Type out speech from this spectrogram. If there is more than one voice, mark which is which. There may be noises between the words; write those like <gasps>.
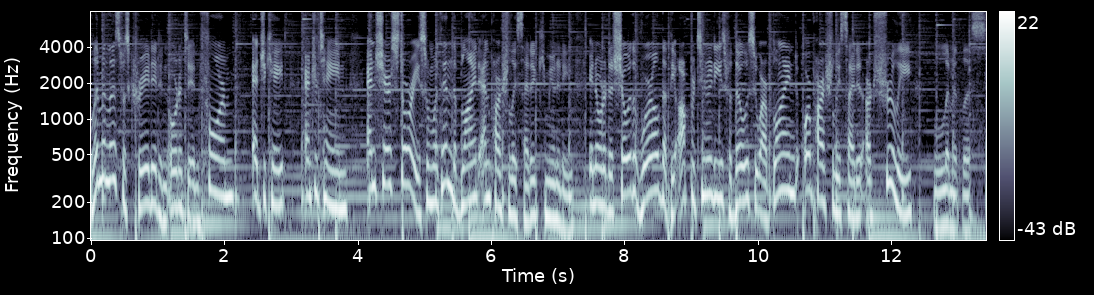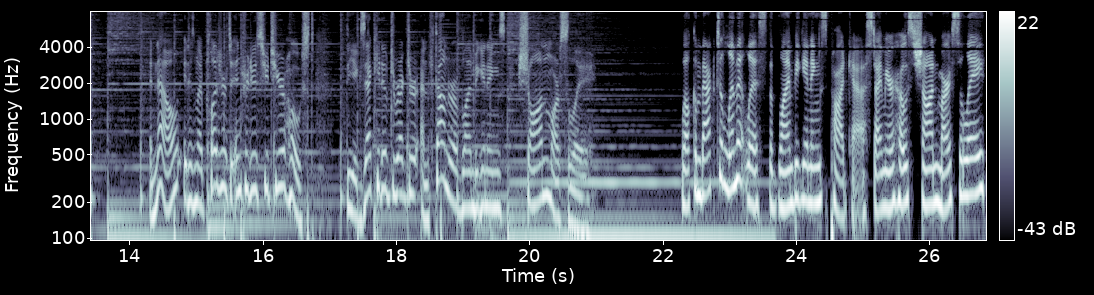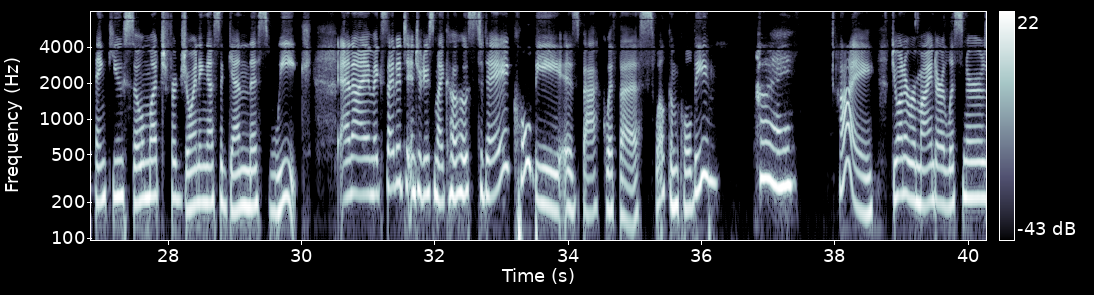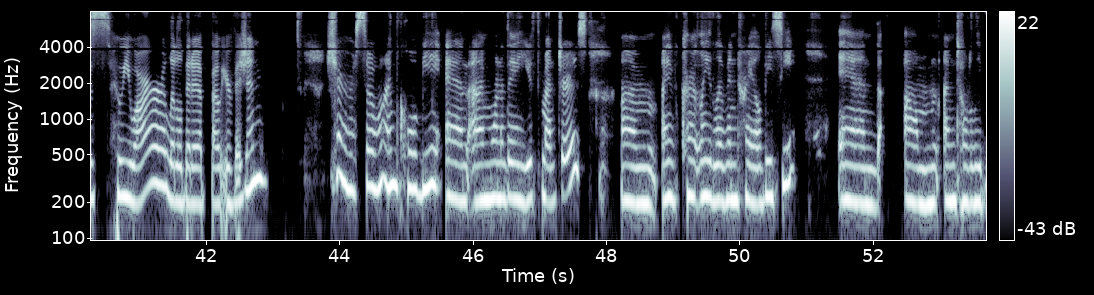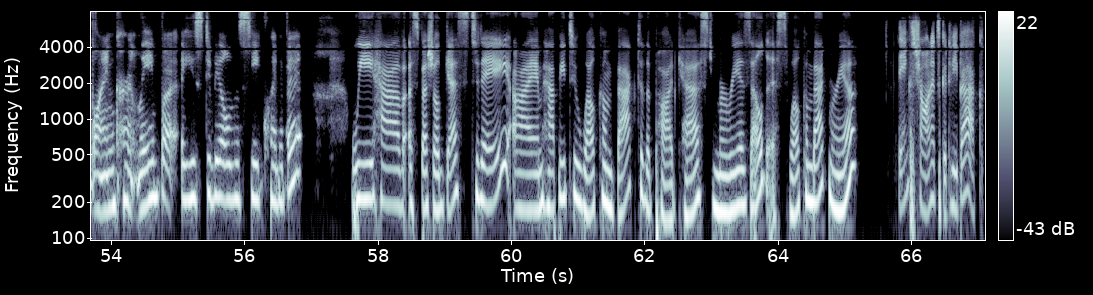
Speaker 1: Limitless was created in order to inform, educate, entertain, and share stories from within the blind and partially sighted community in order to show the world that the opportunities for those who are blind or partially sighted are truly limitless. And now, it is my pleasure to introduce you to your host, the executive director and founder of Blind Beginnings, Shawn Marsolais.
Speaker 2: Welcome back to Limitless, the Blind Beginnings podcast. I'm your host, Shawn Marsolais. Thank you so much for joining us again this week. And I'm excited to introduce my co host today. Colby is back with us. Welcome, Colby.
Speaker 3: Hi.
Speaker 2: Hi. Do you want to remind our listeners who you are, a little bit about your vision?
Speaker 3: Sure. So I'm Colby and I'm one of the youth mentors. Um, I currently live in Trail, BC and um, I'm totally blind currently, but I used to be able to see quite a bit.
Speaker 2: We have a special guest today. I am happy to welcome back to the podcast Maria Zeldis. Welcome back, Maria.
Speaker 4: Thanks, Shawn. It's good to be back.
